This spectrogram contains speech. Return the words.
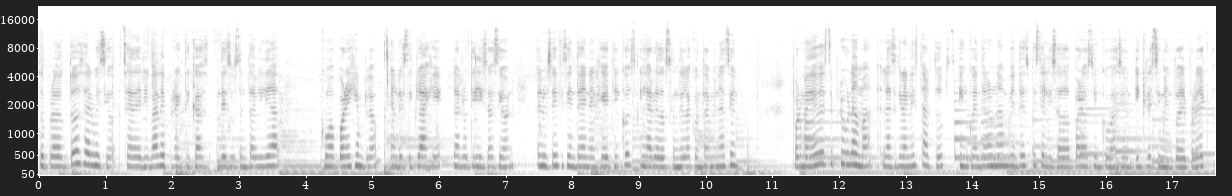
su producto o servicio se deriva de prácticas de sustentabilidad, como por ejemplo el reciclaje, la reutilización, el uso eficiente de energéticos y la reducción de la contaminación. Por medio de este programa, las grandes startups encuentran un ambiente especializado para su incubación y crecimiento del proyecto.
